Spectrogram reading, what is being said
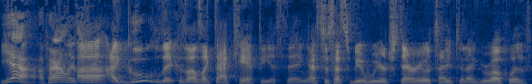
Yeah, apparently it's Uh, true. I googled it because I was like, that can't be a thing. That just has to be a weird stereotype that I grew up with.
